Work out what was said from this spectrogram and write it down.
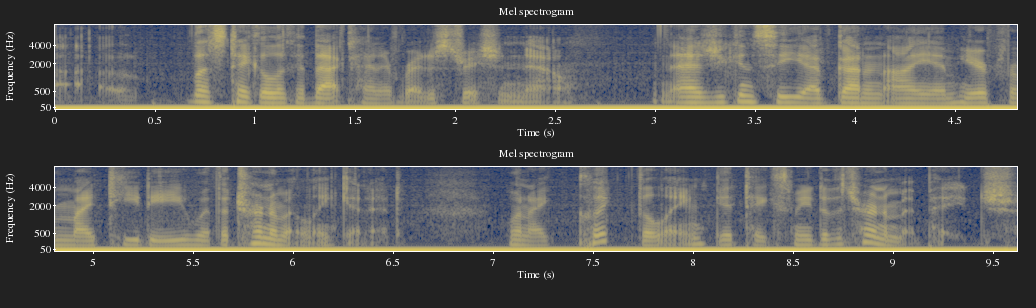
uh, let's take a look at that kind of registration now. As you can see, I've got an IM here from my TD with a tournament link in it. When I click the link, it takes me to the tournament page.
